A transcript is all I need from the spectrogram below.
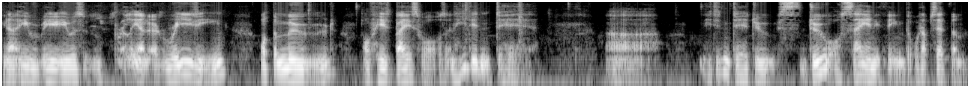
You know, he, he, he was brilliant at reading what the mood of his base was, and he didn't dare. Uh, he didn't dare do do or say anything that would upset them.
